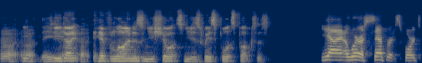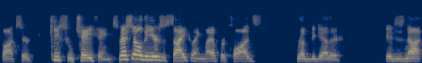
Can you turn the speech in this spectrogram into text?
All right, You, all right, so you go. don't have liners in your shorts and you just wear sports boxes. Yeah, I wear a separate sports boxer. Keeps from chafing, especially all the years of cycling. My upper quads rub together. It is not.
